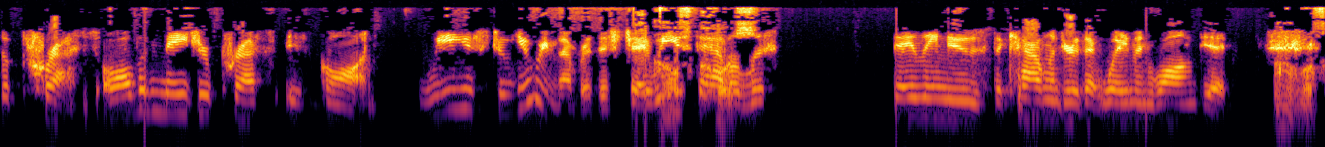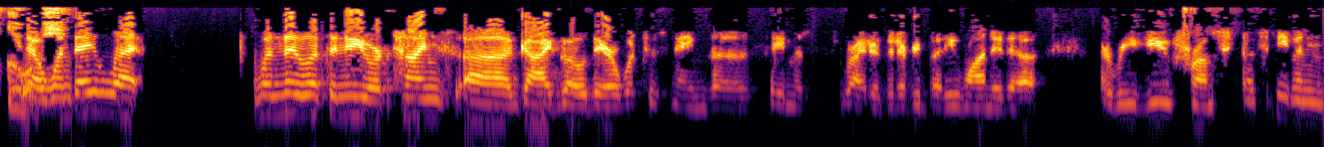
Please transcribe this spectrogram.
the press, all the major press is gone. We used to, you remember this, Jay, we Oh, used to have a list, Daily News, the calendar that Wayman Wong did. Oh, You know, when they let, when they let the New York Times uh, guy go there, what's his name, the famous writer that everybody wanted a, a review from, uh, Stephen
